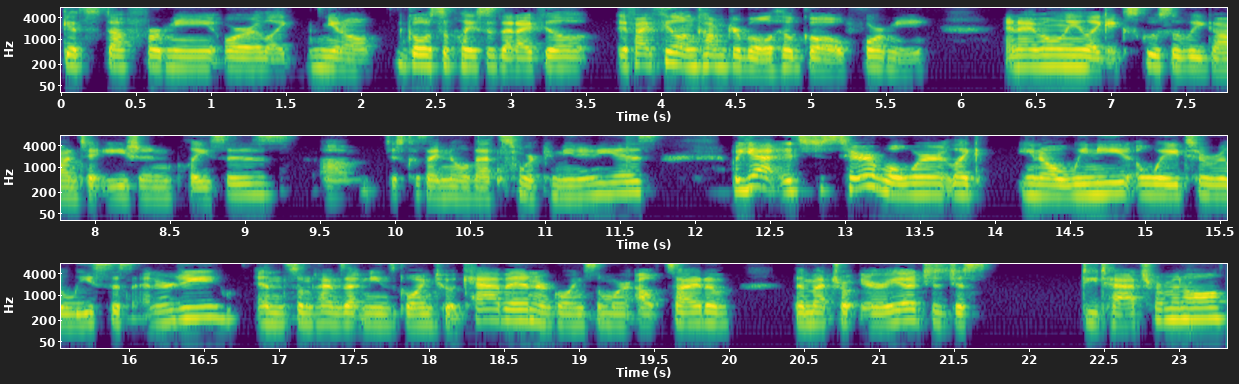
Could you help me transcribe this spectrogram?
gets stuff for me or like, you know, goes to places that I feel, if I feel uncomfortable, he'll go for me. And I've only like exclusively gone to Asian places, um, just cause I know that's where community is. But yeah, it's just terrible where like, you know, we need a way to release this energy. And sometimes that means going to a cabin or going somewhere outside of the metro area to just detach from it all.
